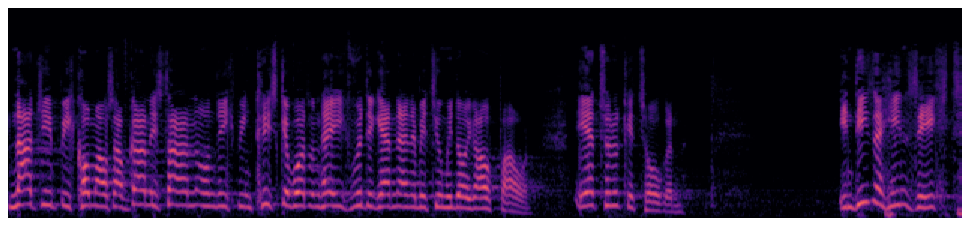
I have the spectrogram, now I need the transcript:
Najib, ich komme aus Afghanistan und ich bin Christ geworden, hey, ich würde gerne eine Beziehung mit euch aufbauen. Er zurückgezogen. In dieser Hinsicht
